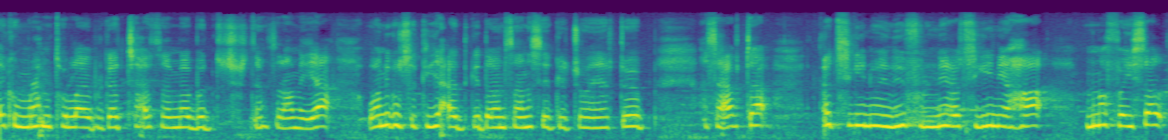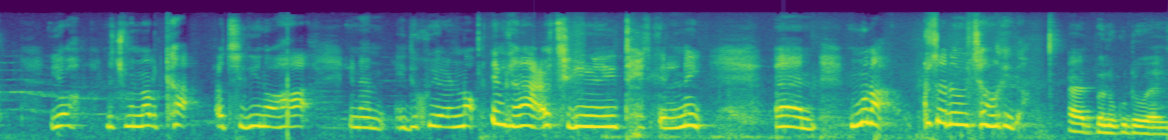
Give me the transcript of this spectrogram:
calaykum waraxmatullaahi wabarakaatu saxaabta meebad shirtaan salaamayaa waa anigu sakiya caadiga daawansaana seka jumeertoob asxaabta codsigiina waan idiin codsigiini ahaa muna faysal iyo najmanalka codsigiina ahaa inaan idinku yeedhno iminkana codsigiina idin tixgelinay muna ku soo dhawo janalkayga aada baan ugu dhawaayay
